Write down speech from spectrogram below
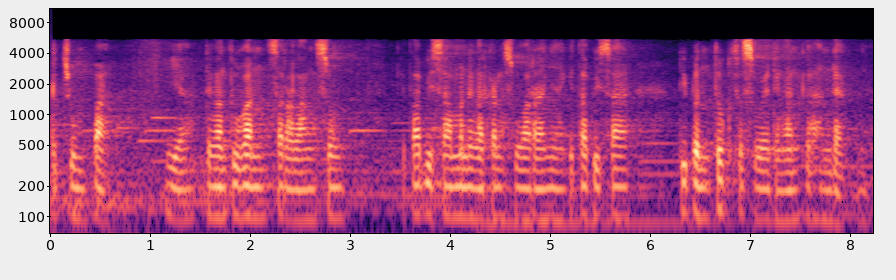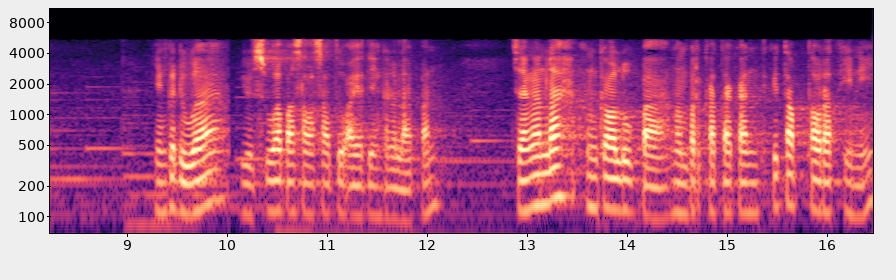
berjumpa ya dengan Tuhan secara langsung. Kita bisa mendengarkan suaranya, kita bisa dibentuk sesuai dengan kehendaknya. Yang kedua, Yosua pasal 1 ayat yang ke-8 Janganlah engkau lupa memperkatakan kitab Taurat ini,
